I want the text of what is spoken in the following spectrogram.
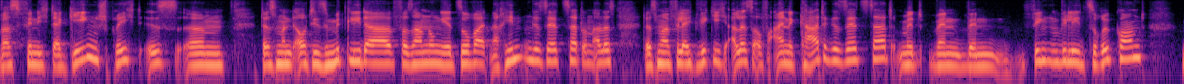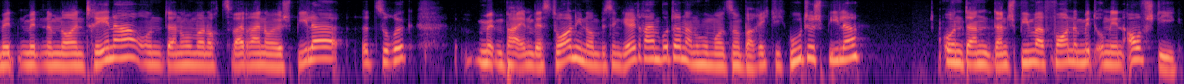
Was, finde ich, dagegen spricht, ist, ähm, dass man auch diese Mitgliederversammlung jetzt so weit nach hinten gesetzt hat und alles, dass man vielleicht wirklich alles auf eine Karte gesetzt hat, mit, wenn, wenn Finkenwilli zurückkommt, mit, mit einem neuen Trainer und dann holen wir noch zwei, drei neue Spieler äh, zurück, mit ein paar Investoren, die noch ein bisschen Geld reinbuttern, dann holen wir uns noch ein paar richtig gute Spieler und dann, dann spielen wir vorne mit um den Aufstieg.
